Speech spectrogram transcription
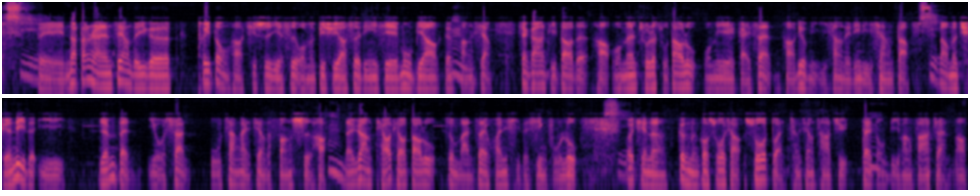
是。对，那当然这样的一个。推动哈，其实也是我们必须要设定一些目标跟方向。像刚刚提到的，好，我们除了主道路，我们也改善好六米以上的邻里巷道。是，那我们全力的以人本友善。无障碍这样的方式哈，嗯，来让条条道路就满载欢喜的幸福路，是，而且呢，更能够缩小缩短城乡差距，带动地方发展啊。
